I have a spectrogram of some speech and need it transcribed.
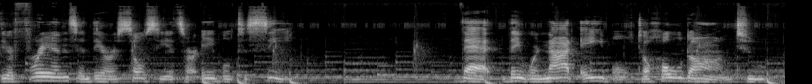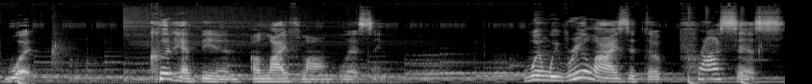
their friends and their associates are able to see that they were not able to hold on to what could have been a lifelong blessing. When we realize that the process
